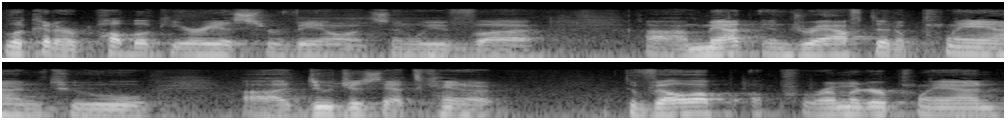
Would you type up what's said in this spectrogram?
look at our public area surveillance. And we've uh, uh, met and drafted a plan to uh, do just that, to kind of develop a perimeter plan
